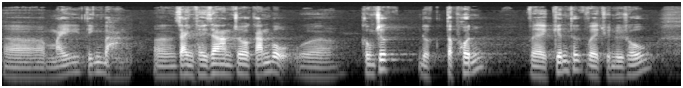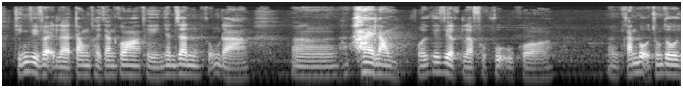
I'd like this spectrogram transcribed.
ờ, máy tính bảng. Dành thời gian cho cán bộ công chức được tập huấn về kiến thức về chuyển đổi số. Chính vì vậy là trong thời gian qua thì nhân dân cũng đã uh, hài lòng với cái việc là phục vụ của cán bộ chúng tôi.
